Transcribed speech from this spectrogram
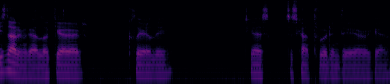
He's not even gonna look at it clearly. You guys just kind of throw it in the air again.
